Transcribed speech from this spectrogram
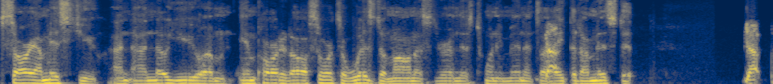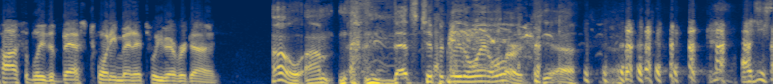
sorry I missed you. I, I know you um, imparted all sorts of wisdom on us during this twenty minutes. I no, hate that I missed it. Not possibly the best twenty minutes we've ever done. Oh, um, that's typically the way it works. Yeah. I just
